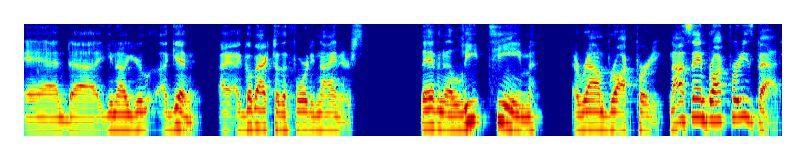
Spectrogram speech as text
And uh, you know, you're again, I, I go back to the 49ers. They have an elite team around Brock Purdy. Not saying Brock Purdy's bad.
